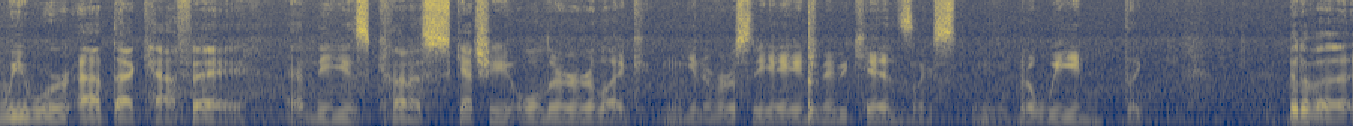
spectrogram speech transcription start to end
we were at that cafe and these kind of sketchy older like university age maybe kids like a bit of weed like bit of a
